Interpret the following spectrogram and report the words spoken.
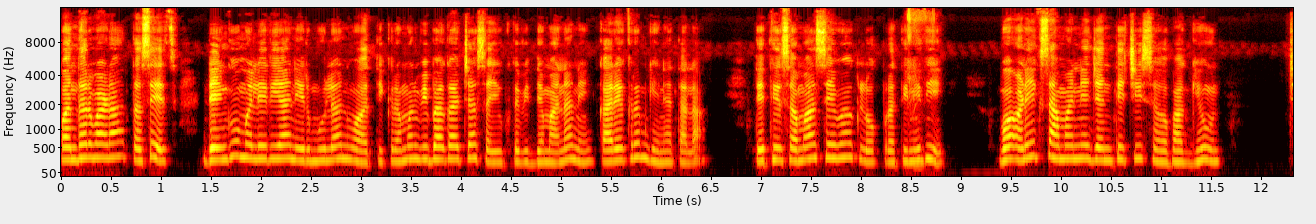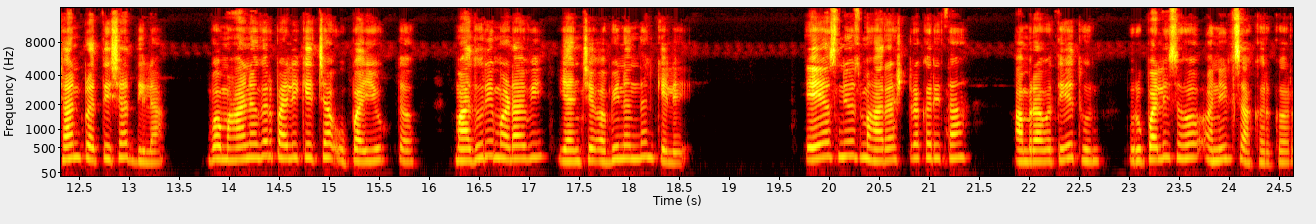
पंधरवाडा तसेच डेंग्यू मलेरिया निर्मूलन व अतिक्रमण विभागाच्या संयुक्त विद्यमानाने कार्यक्रम घेण्यात आला. तेथील समाजसेवक लोकप्रतिनिधी व अनेक सामान्य जनतेची सहभाग घेऊन छान प्रतिसाद दिला व महानगरपालिकेच्या उपायुक्त माधुरी मडावी यांचे अभिनंदन केले. एएस न्यूज महाराष्ट्रकरिता अमरावती येथून रुपालीसह अनिल साखरकर.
